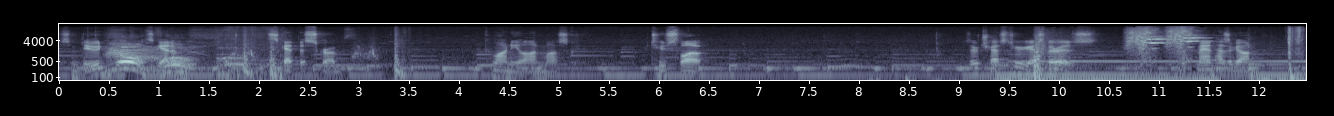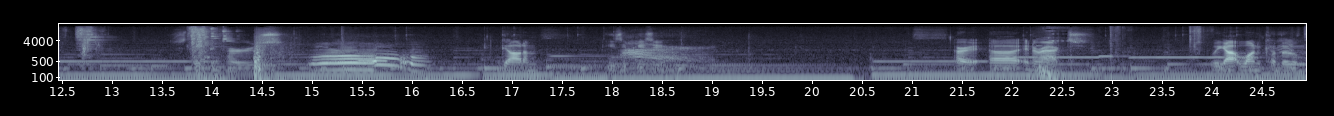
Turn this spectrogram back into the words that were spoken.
Some dude? Let's get him. Let's get this scrub. Come on, Elon Musk. You're too slow. Is there a chest here? Yes, there is. This man has a gun. Steeping hers. Got him. Easy peasy. Alright, uh, interact. We got one kaboom.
